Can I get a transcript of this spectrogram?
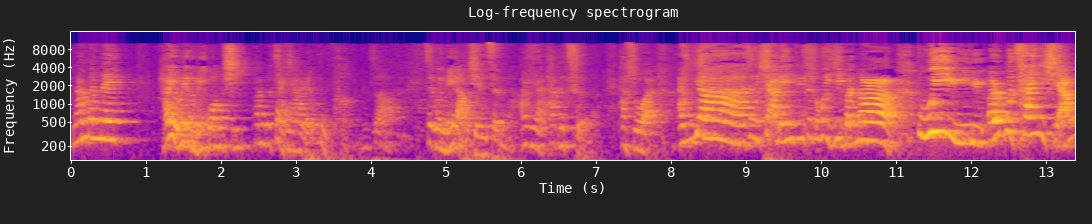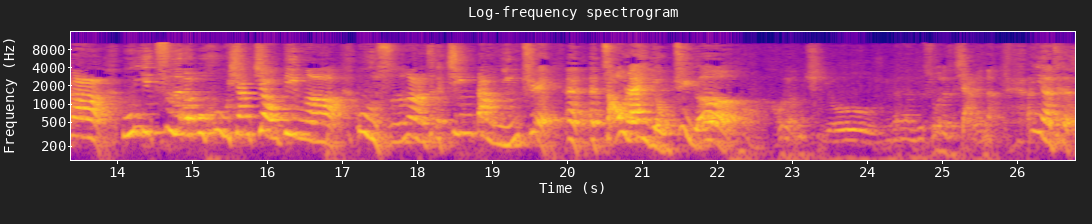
那么呢，还有那个梅光熙，他们都在家人互捧，你知道这位梅老先生啊，哎呀，他可扯了。他说啊，哎呀，这个下联居这个会基本啊，无一语而不参详啊，无一字而不互相校定啊，务实嘛这个精当明确，呃呃，昭然有据哦，好了不起哦，你看看这说的是吓人呐，哎呀，这个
